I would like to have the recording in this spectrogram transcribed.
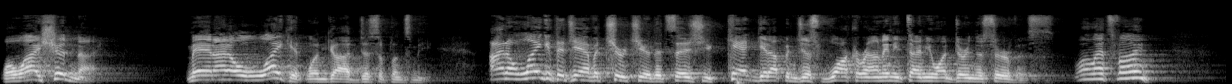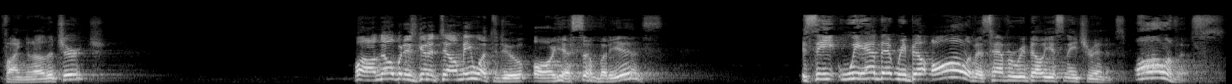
Well, why shouldn't I? Man, I don't like it when God disciplines me. I don't like it that you have a church here that says you can't get up and just walk around anytime you want during the service. Well, that's fine. Find another church. Well, nobody's going to tell me what to do. Oh, yes, somebody is. You see, we have that rebel, all of us have a rebellious nature in us. All of us.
